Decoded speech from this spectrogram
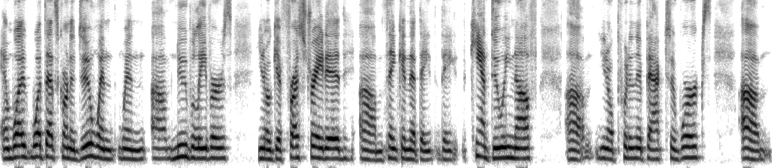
and what what that's going to do when when um, new believers you know get frustrated, um, thinking that they they can't do enough, um, you know, putting it back to works. Um,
